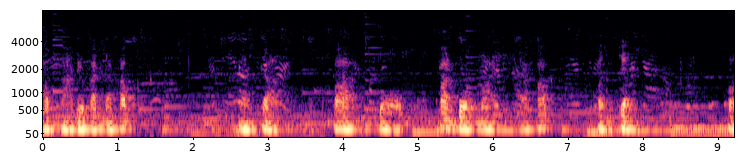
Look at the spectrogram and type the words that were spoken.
ออกมาเดียวกันนะครับมาจากบ้านบอกบ้านบอกใหม่นะครับขอนแก่นก็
